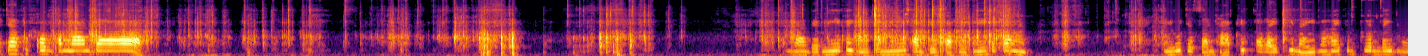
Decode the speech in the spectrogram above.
มาจ้าทุกคนทำงานจ้าทำงานแบบนี้ก็อยู่ตรงนี้ทำเกี่ยวกับแบบนี้ก็ต้องไม่รู้จะสรรหาคลิปอะไรที่ไหนมาให้เพื่อนๆได้ดู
